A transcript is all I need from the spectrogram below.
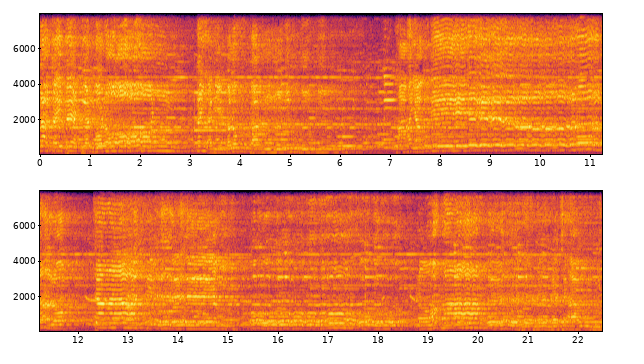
ละใจแปกเพื่อนบ่นอนในอดีตมาลงกัน جهنم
